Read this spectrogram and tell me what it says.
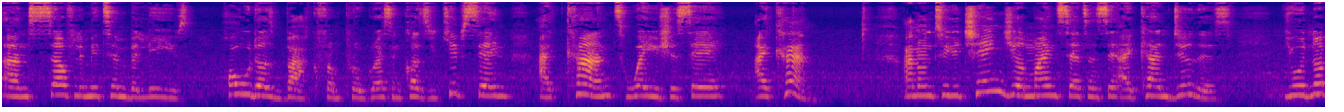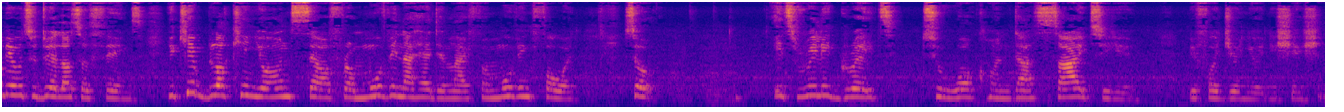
and self-limiting beliefs hold us back from progressing because you keep saying i can't where you should say i can. And until you change your mindset and say i can't do this you would not be able to do a lot of things. You keep blocking your own self from moving ahead in life from moving forward. So it's really great to work on that side to you before doing your initiation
